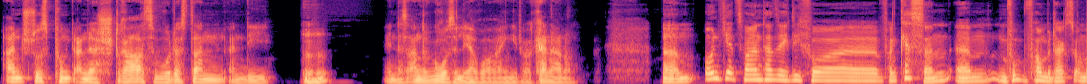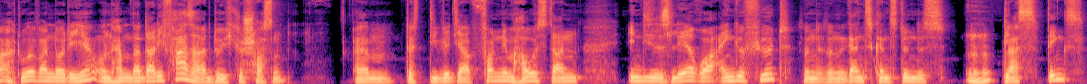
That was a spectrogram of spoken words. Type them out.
Anschlusspunkt an der Straße, wo das dann an die mhm in das andere große Leerrohr reingeht oder keine Ahnung. Ähm, und jetzt waren tatsächlich vor, äh, von gestern, ähm, vormittags um 8 Uhr waren Leute hier und haben dann da die Faser durchgeschossen. Ähm, das, die wird ja von dem Haus dann in dieses Leerrohr eingeführt, so eine, so eine ganz, ganz dünnes mhm. Glasdings.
